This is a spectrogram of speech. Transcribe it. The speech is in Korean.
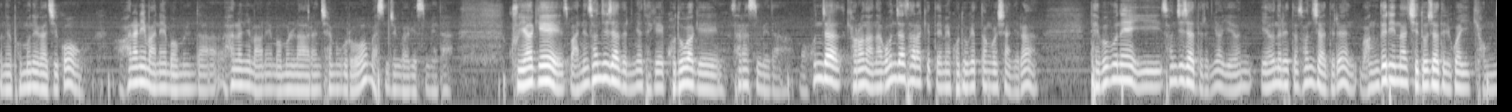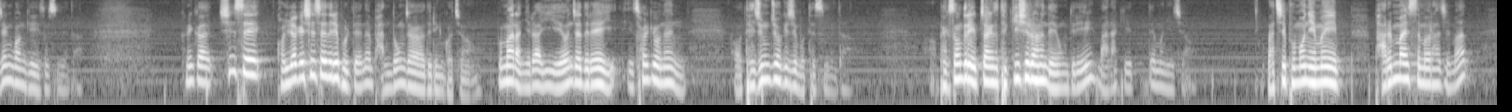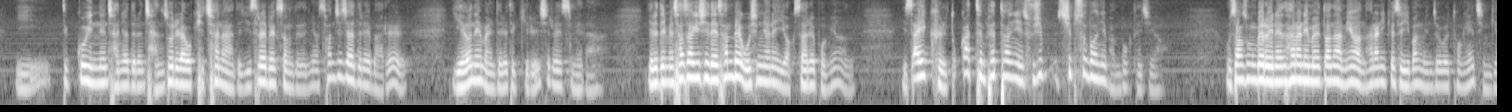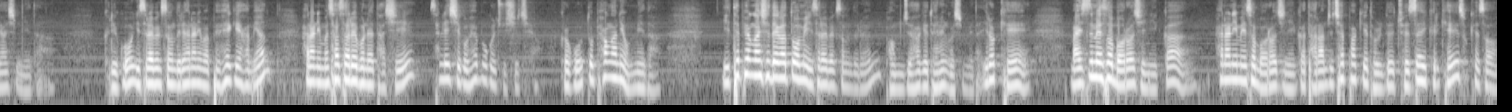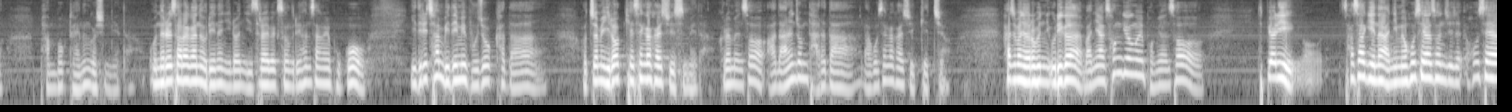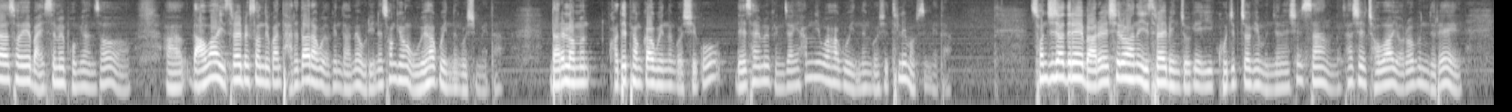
오늘 본문을 가지고 하나님 안에 머물다 하나님 안에 머물라라는 제목으로 말씀 증거하겠습니다. 구약의 많은 선지자들은요 되게 고독하게 살았습니다. 뭐 혼자 결혼 안 하고 혼자 살았기 때문에 고독했던 것이 아니라 대부분의 이 선지자들은요 예언 예언을 했던 선지자들은 왕들이나 지도자들과 이 경쟁 관계에 있었습니다. 그러니까 실세 권력의 실세들이 볼 때는 반동자들인 거죠. 뿐만 아니라 이 예언자들의 설교는 어, 대중적이지 못했습니다. 어, 백성들의 입장에서 듣기 싫어하는 내용들이 많았기 때문이죠. 마치 부모님의 바른 말씀을 하지만 이 듣고 있는 자녀들은 잔소리라고 귀찮아하듯 이스라엘 백성들은요 선지자들의 말을 예언의 말들을 듣기를 싫어했습니다. 예를 들면 사사기 시대 350년의 역사를 보면 이 사이클 똑같은 패턴이 수십 십수 번이 반복되지요. 우상 숭배로 인해 하나님을 떠나면 하나님께서 이방 민족을 통해 징계하십니다. 그리고 이스라엘 백성들이 하나님 앞에 회개하면 하나님은 사사를 보내 다시 살리시고 회복을 주시죠. 그리고 또 평안이 옵니다. 이 태평한 시대가 또 오면 이스라엘 백성들은 범죄하게 되는 것입니다. 이렇게 말씀에서 멀어지니까 하나님에서 멀어지니까 다람쥐 쳇바퀴 돌듯 죄 사이클이 계속해서 반복되는 것입니다. 오늘을 살아가는 우리는 이런 이스라엘 백성들의 현상을 보고 이들이 참 믿음이 부족하다. 어쩌면 이렇게 생각할 수 있습니다. 그러면서 아 나는 좀 다르다라고 생각할 수 있겠죠. 하지만 여러분 우리가 만약 성경을 보면서 특별히 어, 사사기나 아니면 호세아 선지 호세아서의 말씀을 보면서 아 나와 이스라엘 백성들과는 다르다라고 여긴다면 우리는 성경을 오해하고 있는 것입니다. 나를 너무 과대평가하고 있는 것이고 내 삶을 굉장히 합리화하고 있는 것이 틀림없습니다. 선지자들의 말을 싫어하는 이스라엘 민족의 이 고집적인 문제는 실상 사실 저와 여러분들의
